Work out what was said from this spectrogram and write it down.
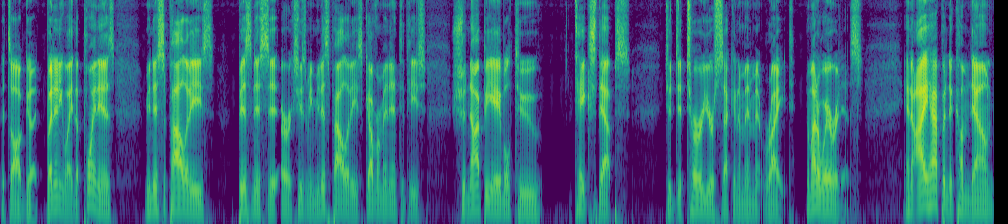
it's all good. But anyway, the point is municipalities, businesses, or excuse me, municipalities, government entities should not be able to take steps to deter your Second Amendment right, no matter where it is. And I happen to come down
